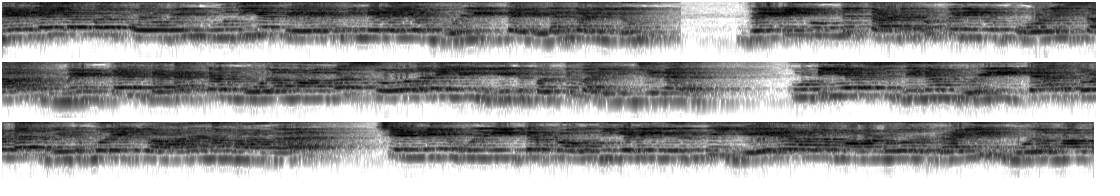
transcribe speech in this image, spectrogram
நெல்லையப்பர் கோவில் புதிய பேருந்து நிலையம் உள்ளிட்ட இடங்களிலும் வெடிகுண்டு தடுப்பு பிரிவு போலீசார் மெட்டல் டிடெக்டர் மூலமாக சோதனையில் ஈடுபட்டு வருகின்றனர். குடியரசு தினம் உள்ளிட்ட தொடர் விடுமுறை காரணமாக சென்னை உள்ளிட்ட பகுதிகளில் இருந்து ஏராளமானோர் ரயில் மூலமாக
